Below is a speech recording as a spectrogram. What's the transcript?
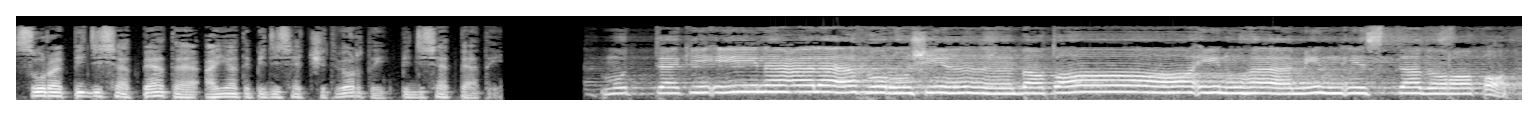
Сура 55, аяты 54-55. متكئين على فرش بطائنها من استبرق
